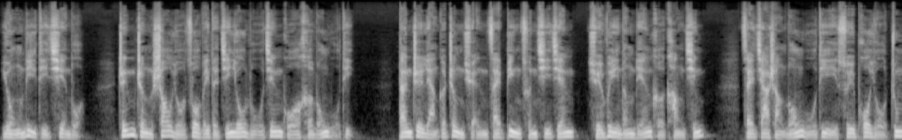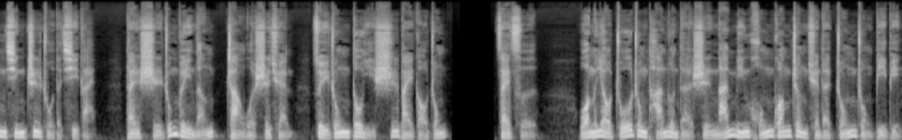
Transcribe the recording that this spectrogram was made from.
永历帝怯懦，真正稍有作为的仅有鲁监国和隆武帝。但这两个政权在并存期间却未能联合抗清，再加上隆武帝虽颇有中兴之主的气概，但始终未能掌握实权，最终都以失败告终。在此。我们要着重谈论的是南明弘光政权的种种弊病。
